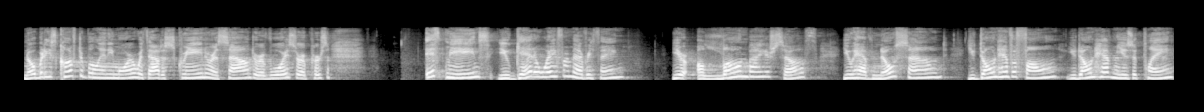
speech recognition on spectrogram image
Nobody's comfortable anymore without a screen or a sound or a voice or a person. It means you get away from everything. You're alone by yourself. You have no sound. You don't have a phone. You don't have music playing.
